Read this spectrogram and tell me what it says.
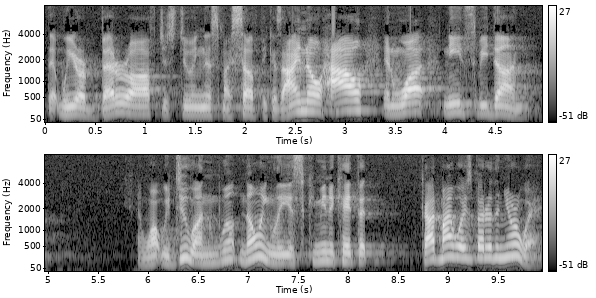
that we are better off just doing this myself because I know how and what needs to be done. And what we do unknowingly is to communicate that God, my way is better than your way.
